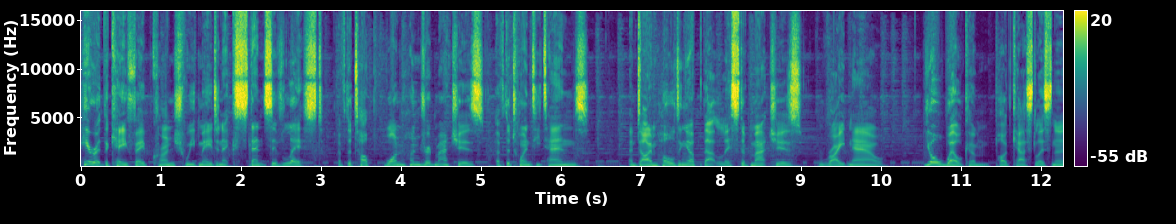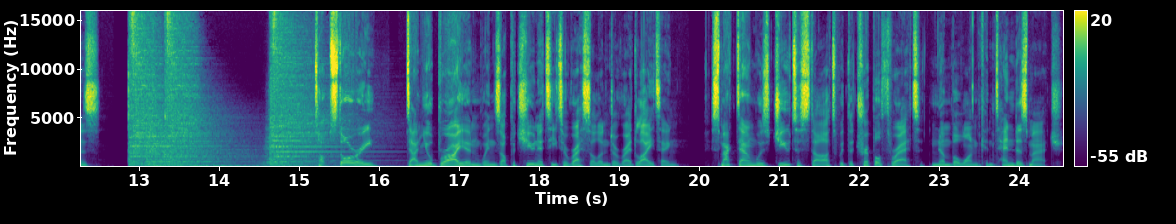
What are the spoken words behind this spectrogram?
Here at the Kayfabe Crunch, we've made an extensive list of the top 100 matches of the 2010s. And I'm holding up that list of matches right now. You're welcome, podcast listeners. Top story Daniel Bryan wins opportunity to wrestle under red lighting. SmackDown was due to start with the triple threat number one contenders match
